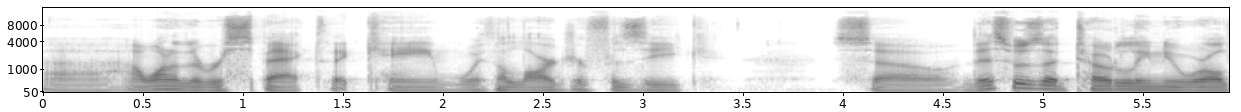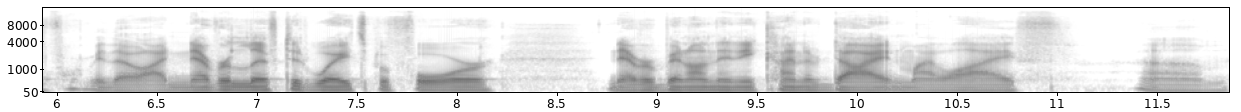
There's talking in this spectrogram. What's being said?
uh, I wanted the respect that came with a larger physique. So this was a totally new world for me, though. I'd never lifted weights before, never been on any kind of diet in my life. Um,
